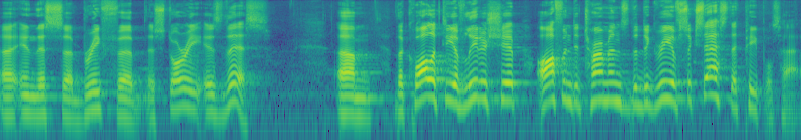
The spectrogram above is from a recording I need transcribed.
uh, in this uh, brief uh, story is this. Um, the quality of leadership often determines the degree of success that peoples have.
